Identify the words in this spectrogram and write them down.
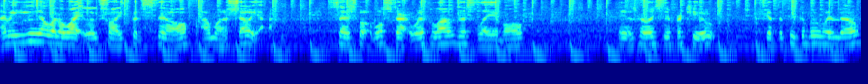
I mean, you know what a white looks like, but still, I want to show you. So that's what we'll start with. Love this label. It's really super cute. It's got the peekaboo window.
